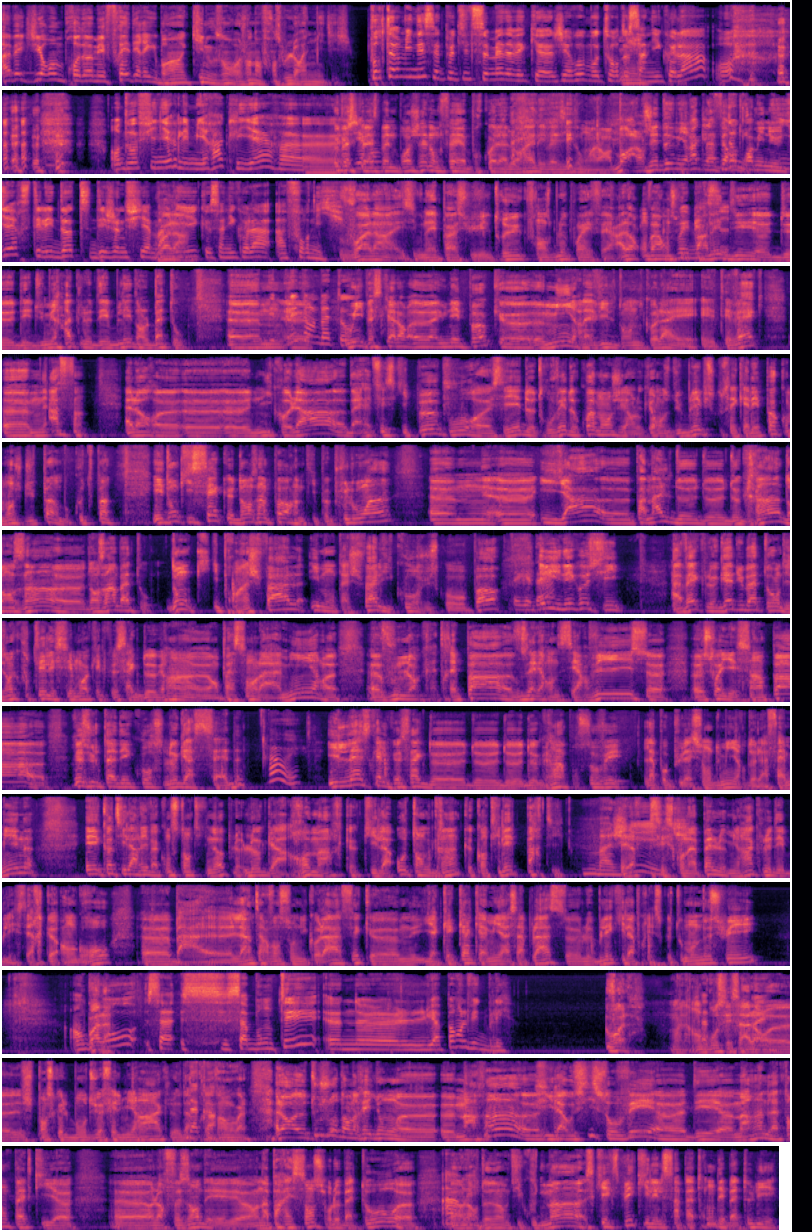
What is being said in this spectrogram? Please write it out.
avec Jérôme Prodhomme et Frédéric Brun qui nous ont rejoints dans France Bleu Lorraine Midi. Pour terminer cette petite semaine avec euh, Jérôme autour de Saint-Nicolas, on... on... doit finir les miracles hier. Euh, oui, parce que la semaine prochaine, on fait pourquoi la Lorraine et vas-y donc. Alors bon, alors j'ai deux miracles à faire donc, en trois minutes. Hier, c'était les dots des jeunes filles à marier voilà. que Saint-Nicolas a fourni. Voilà. Et si vous n'avez pas suivi le truc, francebleu.fr. Alors on va ensuite oui, parler des, euh, de, des, du miracle des blés dans le bateau. Euh, des blés dans le bateau. Oui, parce qu'alors à une époque, Mire, la ville dont Nicolas est, est évêque, a faim. Alors Nicolas euh, bah, fait ce qu'il peut pour euh, essayer de trouver de quoi manger, en l'occurrence du blé, puisque vous savez qu'à l'époque on mange du pain, beaucoup de pain. Et donc il sait que dans un port un petit peu plus loin, euh, euh, il y a euh, pas mal de, de, de grains dans un dans un bateau. Donc il prend un cheval, il monte à cheval, il court jusqu'au port et il négocie avec le gars du bateau en disant écoutez laissez-moi quelques sacs de grains euh, en passant là à Mire, euh, vous ne le regretterez pas, euh, vous allez rendre service, soyez sympa. résultat des courses, le gars cède. Ah oui. Il laisse quelques sacs de, de, de, de, grains pour sauver la population de Myre de la famine. Et quand il arrive à Constantinople, le gars remarque qu'il a autant de grains que quand il est parti. C'est ce qu'on appelle le miracle des blés. C'est-à-dire qu'en gros, euh, bah, l'intervention de Nicolas a fait qu'il euh, y a quelqu'un qui a mis à sa place euh, le blé qu'il a pris. Est-ce que tout le monde me suit? En gros, sa, sa bonté euh, ne lui a pas enlevé de blé. Voilà. Voilà, en gros c'est ça. Alors euh, je pense que le bon Dieu a fait le miracle d'après. Enfin, voilà. Alors euh, toujours dans le rayon euh, marin, il a aussi sauvé des marins de la tempête qui en leur faisant des en apparaissant sur le bateau, ah en leur donnant un petit coup de main, ce qui explique qu'il est le saint patron des bateliers.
